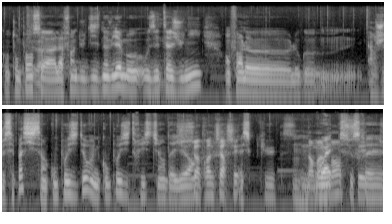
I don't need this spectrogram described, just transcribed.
quand on pense à la fin du 19e aux, aux États-Unis. Enfin, le, le- alors je sais pas si c'est un compositeur ou une compositrice, tiens Je d'ailleurs. suis en train de chercher. Est-ce que. Normalement, Ouais, c'est ce serait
